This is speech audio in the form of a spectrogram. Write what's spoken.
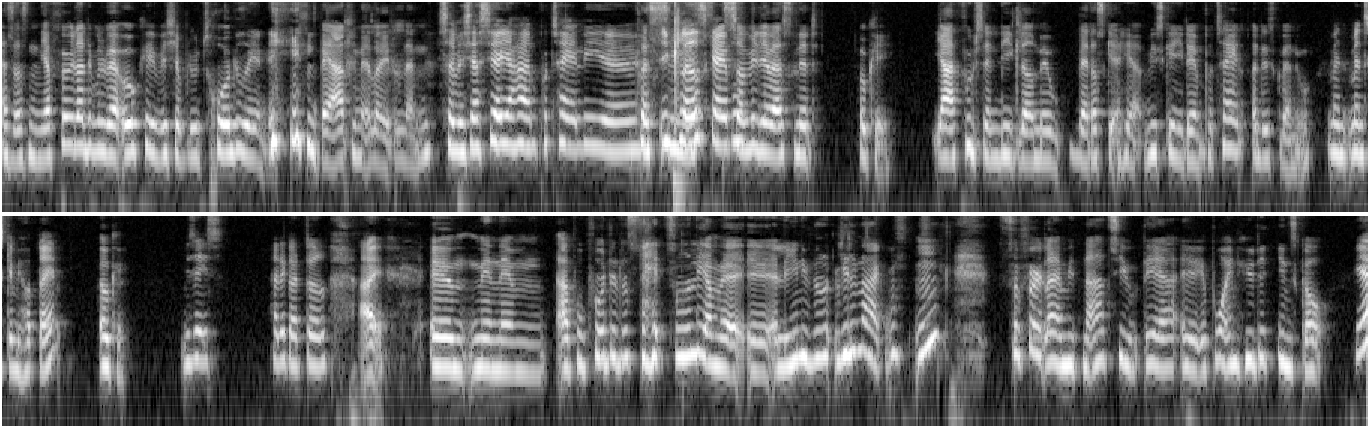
Altså sådan, jeg føler, det ville være okay, hvis jeg blev trukket ind i en verden eller et eller andet. Så hvis jeg siger, at jeg har en portal i, øh, i klædeskabet, så vil jeg være sådan lidt, okay, jeg er fuldstændig ligeglad med, hvad der sker her. Vi skal i den portal, og det skal være nu. men, men skal vi hoppe derind? Okay. Vi ses. Ha' det godt, død. Ej, Øhm, men øhm, apropos det, du sagde tidligere med øh, alene i Vildmarken, Mm. så føler jeg, at mit narrativ, det er, øh, jeg bor i en hytte i en skov. Ja.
